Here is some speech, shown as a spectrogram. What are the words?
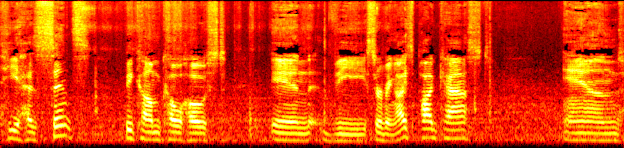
he has since become co host in the Serving Ice podcast and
